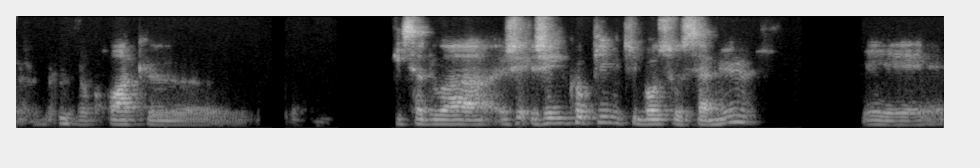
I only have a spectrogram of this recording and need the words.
Je crois que ça doit. J'ai une copine qui bosse au SAMU et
